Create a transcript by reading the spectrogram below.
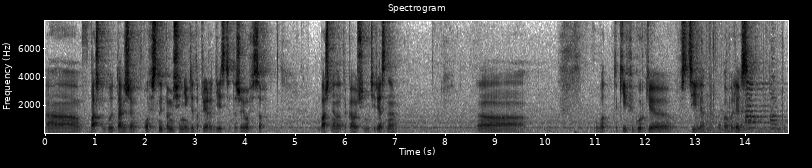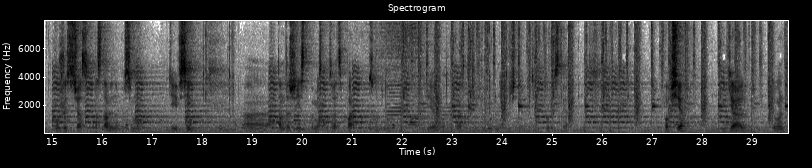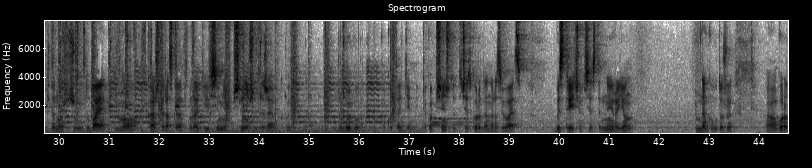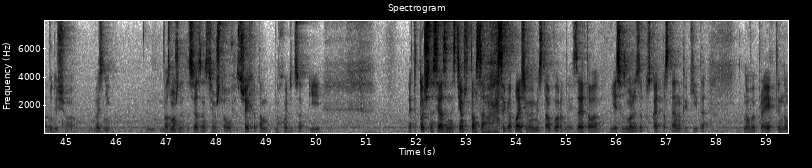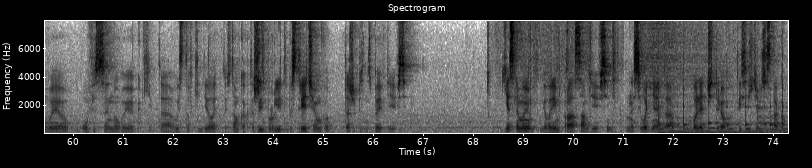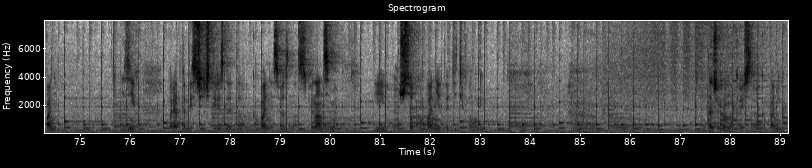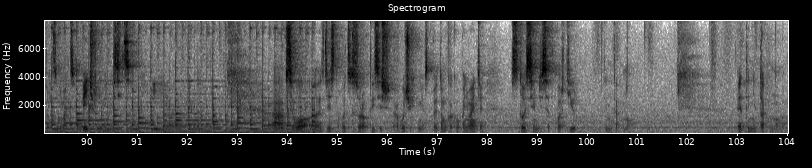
А, В башне будут также офисные помещения, где-то примерно 10 этажей офисов. Башня, она такая очень интересная. А, Вот такие фигурки в стиле Babelex уже сейчас расставлены по всему DFC. А, Там даже есть такое место, называется парк скульптур, где вот как раз такие фигуры необычные скульптуры стоят. Вообще, я довольно-таки давно уже живу в Дубае, но каждый раз, когда попадаю в DFC, у меня впечатление, что заезжаю в какой-то другой город, какой-то отдельный. Такое впечатление, что эта часть города, она развивается быстрее, чем все остальные районы. Там как будто уже э, город будущего возник. Возможно, это связано с тем, что офис шейха там находится, и это точно связано с тем, что там самые высокооплачиваемые места в города. Из-за этого есть возможность запускать постоянно какие-то новые проекты, новые офисы, новые какие-то выставки делать. То есть там как-то жизнь бурлит быстрее, чем вот даже бизнес Bay в DFC. Если мы говорим про сам DFC, на сегодня это более 4900 компаний. Из них порядка 1400 это компании, связанные с финансами, и 600 компаний это IT-технологии. Также огромное количество компаний, которые занимаются венчурными инвестициями и так далее. А всего э, здесь находится 40 тысяч рабочих мест. Поэтому, как вы понимаете, 170 квартир – это не так много. Это не так много.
